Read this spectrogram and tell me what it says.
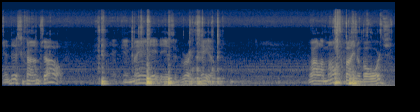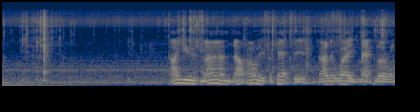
and this comes off. And man, it is a great help. While I'm on planer boards, I use mine not only for catfish. By the way, Mac Little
